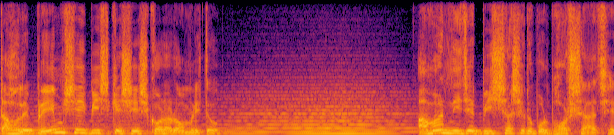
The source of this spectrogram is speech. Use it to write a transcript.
তাহলে প্রেম সেই বিষকে শেষ করার অমৃত। আমার নিজের বিশ্বাসের উপর ভরসা আছে।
